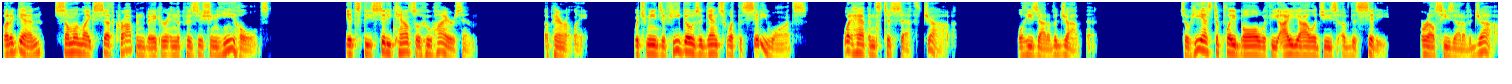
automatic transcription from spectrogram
But again, someone like Seth Kroppenbaker in the position he holds, it's the city council who hires him, apparently. Which means if he goes against what the city wants, what happens to Seth's job? Well, he's out of a job then. So he has to play ball with the ideologies of the city, or else he's out of a job.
